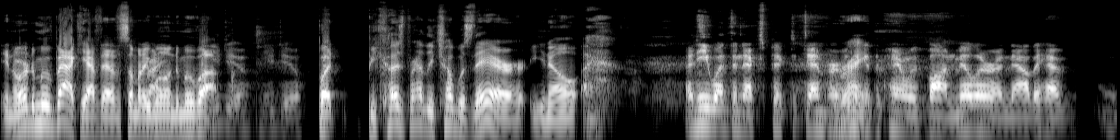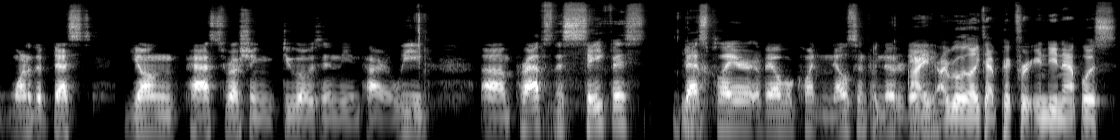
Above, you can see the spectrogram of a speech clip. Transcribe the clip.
in order to move back, you have to have somebody Right. willing to move up. You do. You do. But because Bradley Chubb was there, you know, And he went the next pick to Denver. Right. They get the pairing with Von Miller, and now they have one of the best young pass rushing duos in the entire league. Um, perhaps the safest, best player available, Quenton Nelson from Notre I, Dame. I really like that pick for Indianapolis.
